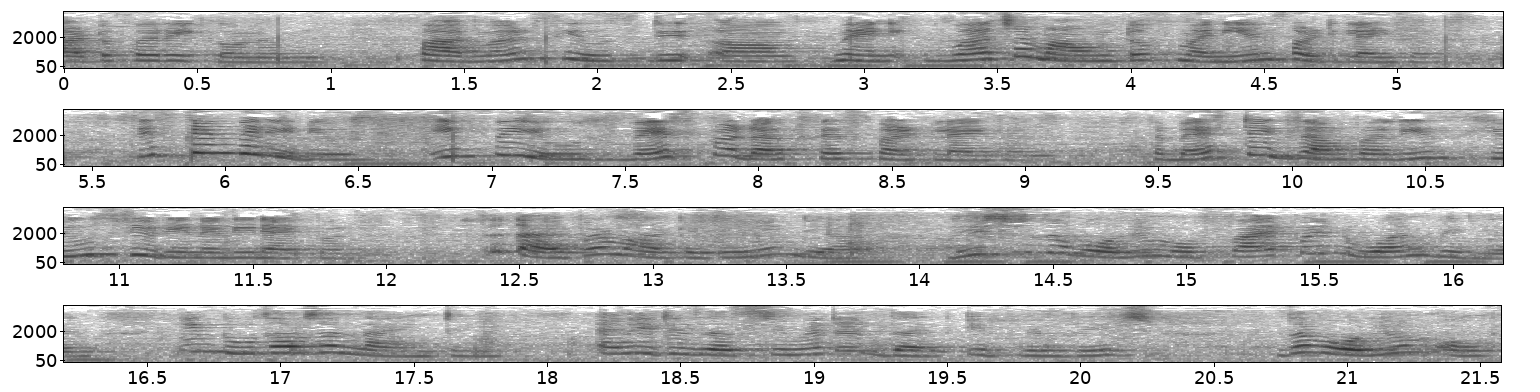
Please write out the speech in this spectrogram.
Part of our economy. Farmers use uh, many, much amount of money on fertilizers. This can be reduced if we use waste products as fertilizers. The best example is used urinary diapers. The diaper market in India reached the volume of 5.1 billion in 2019 and it is estimated that it will reach the volume of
